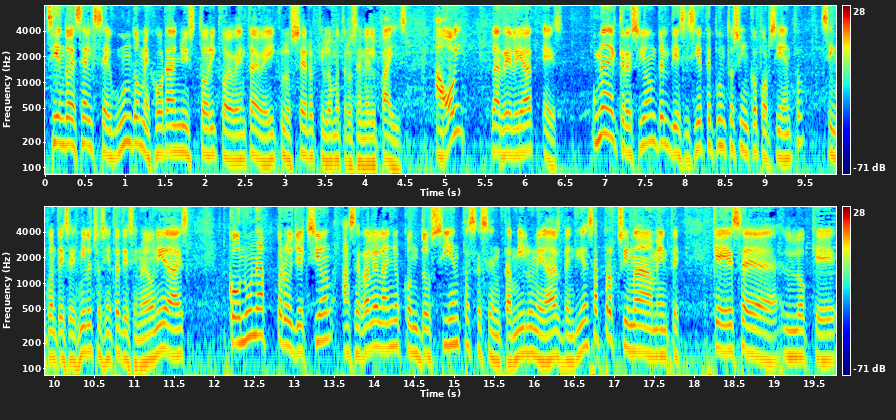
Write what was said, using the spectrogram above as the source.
siendo ese el segundo mejor año histórico de venta de vehículos cero kilómetros en el país. A hoy la realidad es una decreción del 17.5%, 56.819 unidades, con una proyección a cerrar el año con 260 mil unidades vendidas aproximadamente, que es eh, lo que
